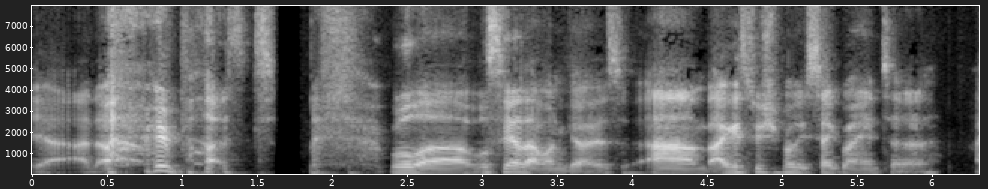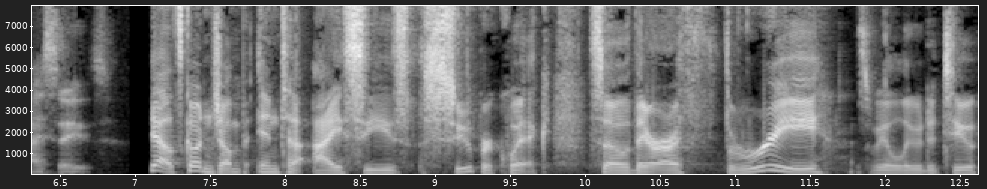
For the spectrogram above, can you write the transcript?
yeah, I know. but we'll uh we'll see how that one goes. Um, but I guess we should probably segue into ICs. Yeah, let's go ahead and jump into ICs super quick. So there are three, as we alluded to,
